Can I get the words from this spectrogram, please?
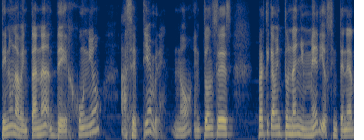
tiene una ventana de junio a septiembre, ¿no? Entonces, prácticamente un año y medio sin tener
